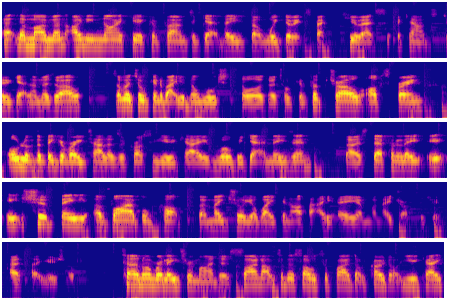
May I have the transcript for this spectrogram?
At the moment, only Nike are confirmed to get these, but we do expect QS accounts to get them as well. So we're talking about your normal stores. We're talking Foot Patrol, Offspring, all of the bigger retailers across the UK will be getting these in. So it's definitely it, it should be a viable cop, but make sure you're waking up at 8 a.m. when they drop the as per usual. Turn on release reminders. Sign up to the solesupplier.co.uk.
